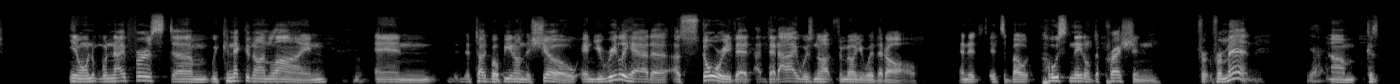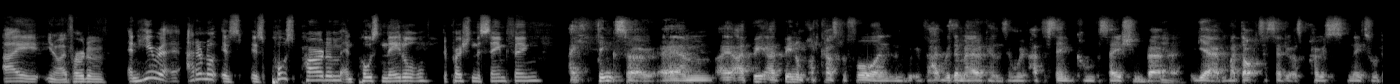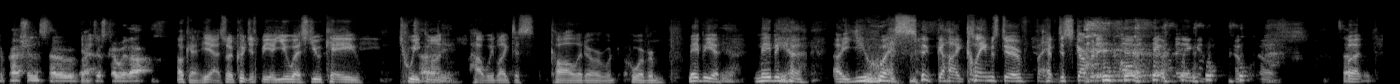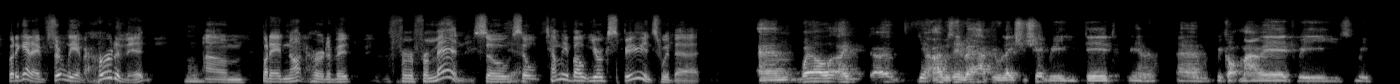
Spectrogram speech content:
you know, when, when I first, um, we connected online and talked about being on the show, and you really had a, a story that, that I was not familiar with at all. And it's, it's about postnatal depression for, for men. Yeah. Um, because I, you know, I've heard of, and here, I don't know, is is postpartum and postnatal depression the same thing? I think so. Um, I, have been I've been on podcasts before and we've had with Americans and we've had the same conversation. But yeah, yeah my doctor said it was postnatal depression, so yeah. I just go with that. Okay, yeah. So it could just be a US UK tweak totally. on how we'd like to call it or whoever. Maybe a yeah. maybe a, a US guy claims to have discovered it. Call it thing. And, but but again, I've certainly have heard of it, hmm. um, but I had not heard of it for for men. So yeah. so tell me about your experience with that. Um, well, I, uh, yeah, I was in a very happy relationship. We did, you know, um, we got married. We we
